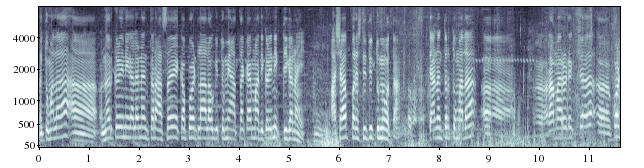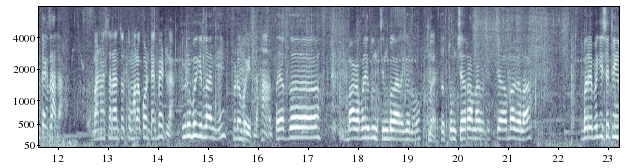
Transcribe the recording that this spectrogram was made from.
मग तुम्हाला अं, नरकळी निघाल्यानंतर असं एका पॉइंटला आला की तुम्ही आता काय मादीकळी निघती का नाही? अशा परिस्थितीत तुम्ही होता. त्यानंतर तुम्हाला रामारोडेकचा कॉन्टॅक्ट झाला. बानवे सरांचा तुम्हाला कॉन्टॅक्ट भेटला. व्हिडिओ बघितला आम्ही. व्हिडिओ बघितला हां. आता यात बागा पण एक दोन तीन बघायला गेलो. बर. तर तुमच्या रामायणच्या बागाला बऱ्यापैकी सेटिंग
